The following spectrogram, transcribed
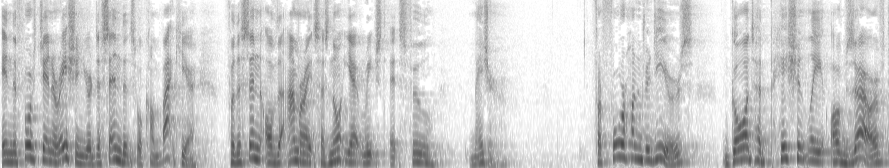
In the fourth generation, your descendants will come back here, for the sin of the Amorites has not yet reached its full measure. For 400 years, God had patiently observed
